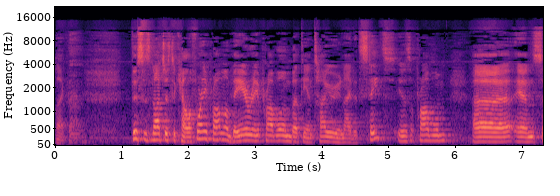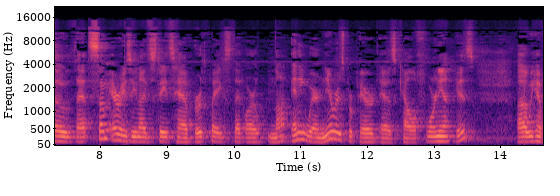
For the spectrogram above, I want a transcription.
Like that. This is not just a California problem, Bay Area problem, but the entire United States is a problem. Uh, and so that some areas of the United States have earthquakes that are not anywhere near as prepared as California is. Uh, we have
